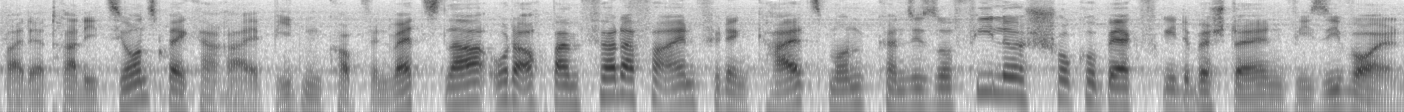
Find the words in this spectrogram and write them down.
Bei der Traditionsbäckerei Biedenkopf in Wetzlar oder auch beim Förderverein für den Karlsmund können Sie so viele Schokobergfriede bestellen, wie Sie wollen.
